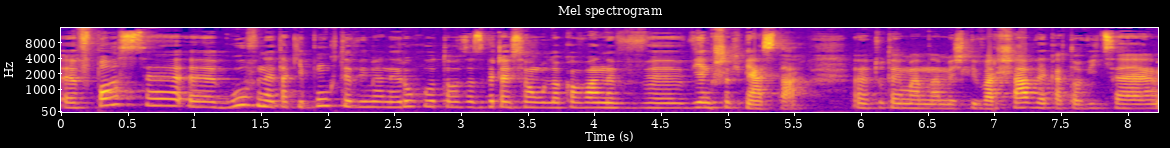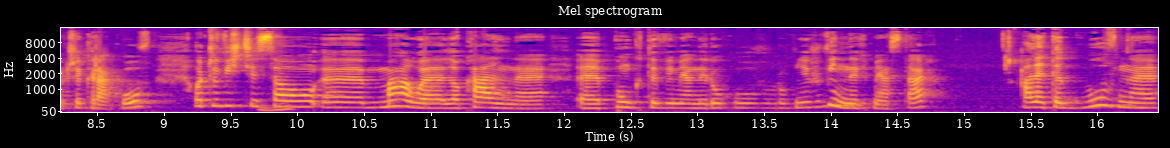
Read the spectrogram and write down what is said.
W Polsce główne takie punkty wymiany ruchu to zazwyczaj są ulokowane w większych miastach. Tutaj mam na myśli Warszawę, Katowice czy Kraków. Oczywiście mhm. są małe, lokalne punkty wymiany ruchu również w innych miastach, ale te główne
